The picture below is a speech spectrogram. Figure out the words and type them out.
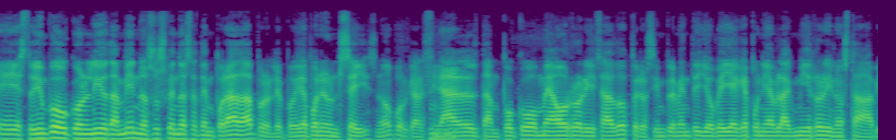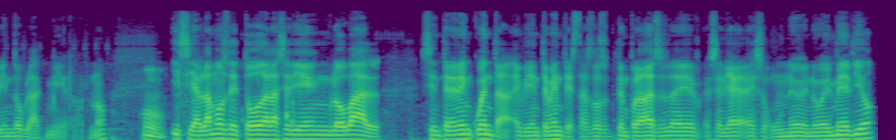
Eh, estoy un poco con lío también, no suspendo esta temporada, pero le podía poner un 6, ¿no? Porque al final tampoco me ha horrorizado, pero simplemente yo veía que ponía Black Mirror y no estaba viendo Black Mirror, ¿no? mm, Y si hablamos de toda la serie en global, sin tener en cuenta, evidentemente, estas dos temporadas eh, sería eso, un 9, 9 y medio,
